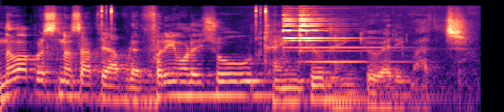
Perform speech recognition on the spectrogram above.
નવા પ્રશ્ન સાથે આપણે ફરી મળીશું. Thank you thank you very much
